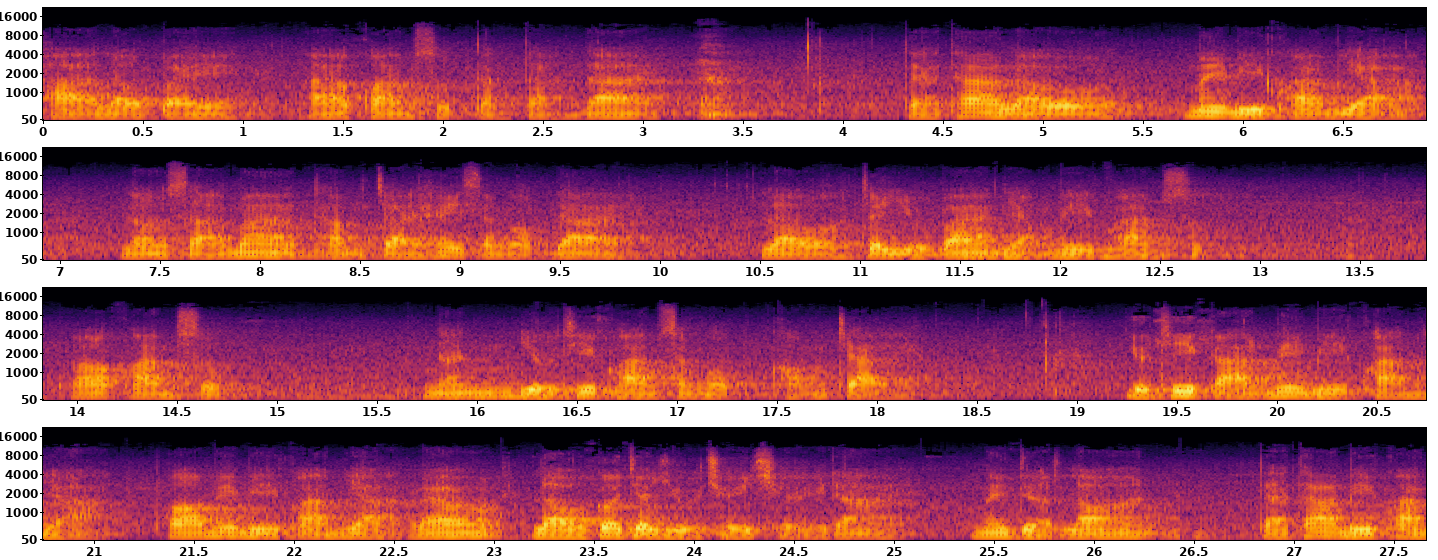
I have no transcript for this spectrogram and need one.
พาเราไปหาความสุขต่างๆได้ แต่ถ้าเราไม่มีความอยาก เราสามารถทำใจให้สงบได้ เราจะอยู่บ้านอย่างมีความสุข เพราะความสุข นั้นอยู่ที่ความสงบของใจ อยู่ที่การไม่มีความอยาก เพราะไม่มีความอยากแล้ว เราก็จะอยู่เฉยๆได้ ไม่เดือดร้อน แต่ถ้ามีความ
